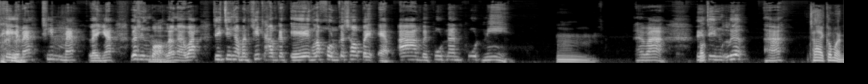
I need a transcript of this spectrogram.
เทไหมทิมไหมอะไรอย่างเงี้ย แล้วถึงบอกอืมแล้วไงว่า จริง ๆอะมันคิดทำกันเอง แล้วคนก็ชอบไปแอบอ้างไปพูดนั่นพูดนี่ อืมใช่ป่ะจริงๆเลือกฮะใช่ก็เหมือน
